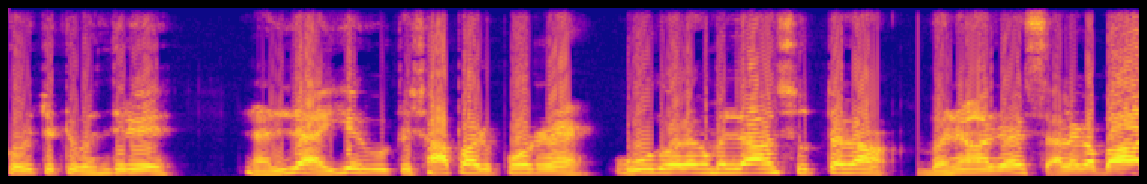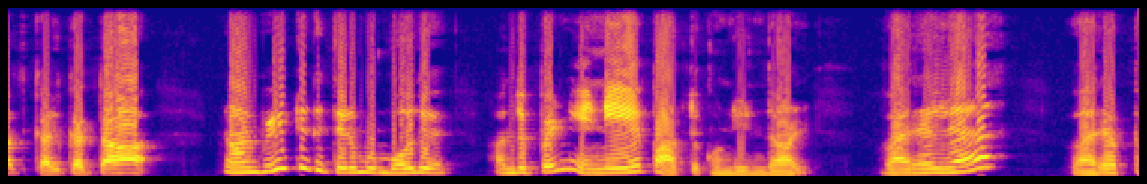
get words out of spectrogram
கொடுத்துட்டு வந்துரு. நல்ல ஐயர் வீட்டு சாப்பாடு போடுறேன் ஊர் உலகமெல்லாம் சுத்தலாம். பனாரஸ் அலகாபாத் கல்கத்தா. நான் வீட்டுக்கு திரும்பும்போது அந்த பெண் என்னையே பார்த்து கொண்டிருந்தாள். வரல வரப்ப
